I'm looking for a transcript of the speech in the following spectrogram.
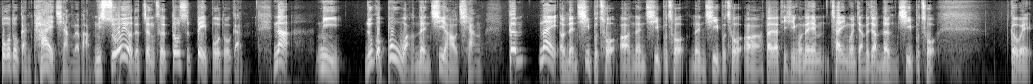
剥夺感太强了吧？你所有的政策都是被剥夺感。那你如果不往冷气好强，跟那哦冷气不错啊，冷气不错，冷气不错啊。大家提醒我，那天蔡英文讲的叫冷气不错。各位，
